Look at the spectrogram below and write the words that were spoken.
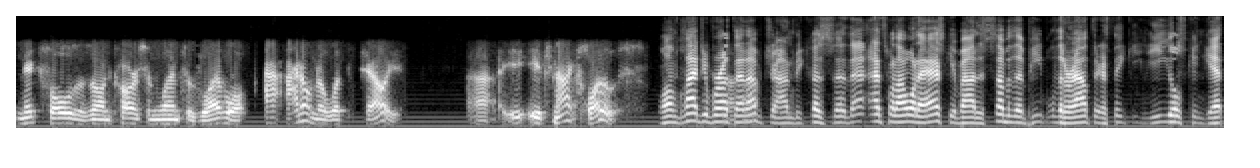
Nick Foles is on Carson Wentz's level, I, I don't know what to tell you. Uh, it, it's not close. Well, I'm glad you brought that uh-huh. up, John, because uh, that, that's what I want to ask you about is some of the people that are out there thinking the Eagles can get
